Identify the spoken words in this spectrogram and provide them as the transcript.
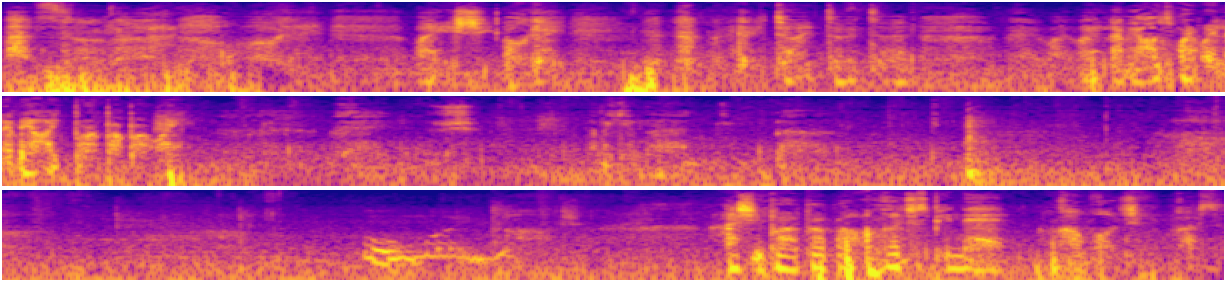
that's so bad. Oh, okay. Wait, is she okay? Okay, do it, do it, do it. Okay, wait, wait, let me hide, wait, wait, let me hide, bro, bro, bro, wait. Okay, shh. Let me get that. Uh, Oh my gosh. Actually, bro, bro, bro, I'm gonna just be near. I'm gonna watch close.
